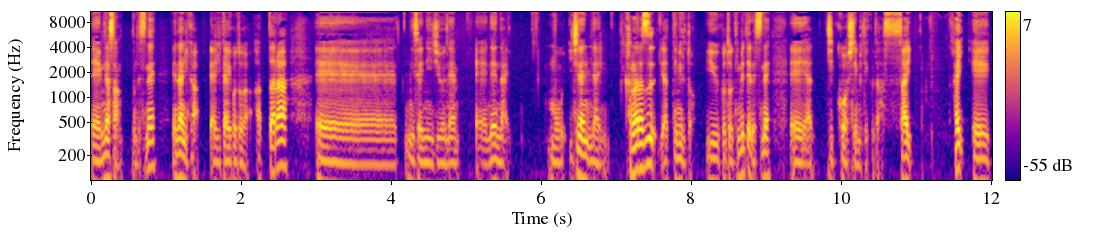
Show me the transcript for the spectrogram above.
えー、皆さんもですね、何かやりたいことがあったら、えー、2020年、えー、年内、もう1年以内に必ずやってみるということを決めてですね、えー、実行してみてください。はい、えー、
